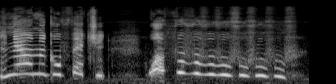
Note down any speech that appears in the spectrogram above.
And now I'm gonna go fetch it. Woof woof woof woof woof woof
